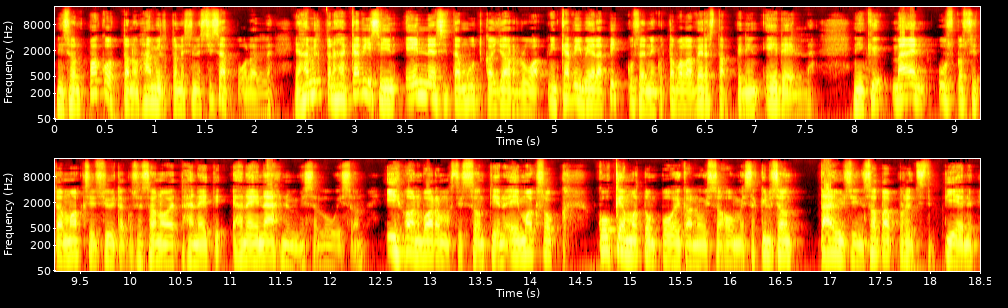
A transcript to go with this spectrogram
niin se on pakottanut Hamiltonin sinne sisäpuolelle. Ja Hamilton hän kävi siinä ennen sitä mutkajarrua, niin kävi vielä pikkusen niin kuin tavallaan Verstappenin edellä. Niin ky- mä en usko sitä Maxin syytä, kun se sanoi, että hän ei, hän ei nähnyt, missä Lewis on. Ihan varmasti se on tiennyt. Ei Max ole kokematon poika noissa hommissa. Kyllä se on täysin sataprosenttisesti tiennyt,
